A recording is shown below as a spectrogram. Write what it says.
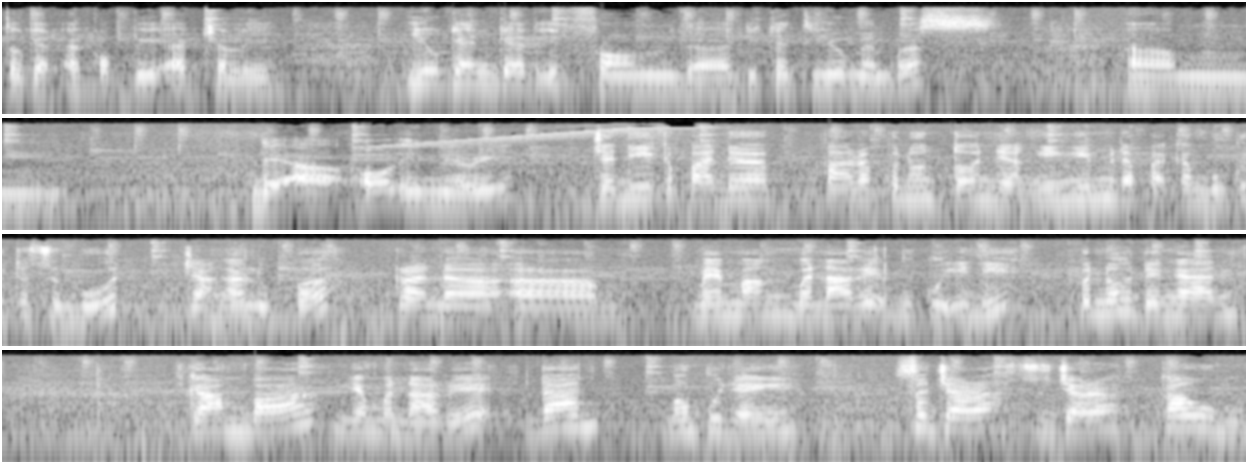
to get a copy actually. You can get it from the DKTU members. Um, they are all in Miri. Jadi kepada para penonton yang ingin mendapatkan buku tersebut, jangan lupa kerana um, memang menarik buku ini penuh dengan gambar yang menarik dan mempunyai sejarah-sejarah kaum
